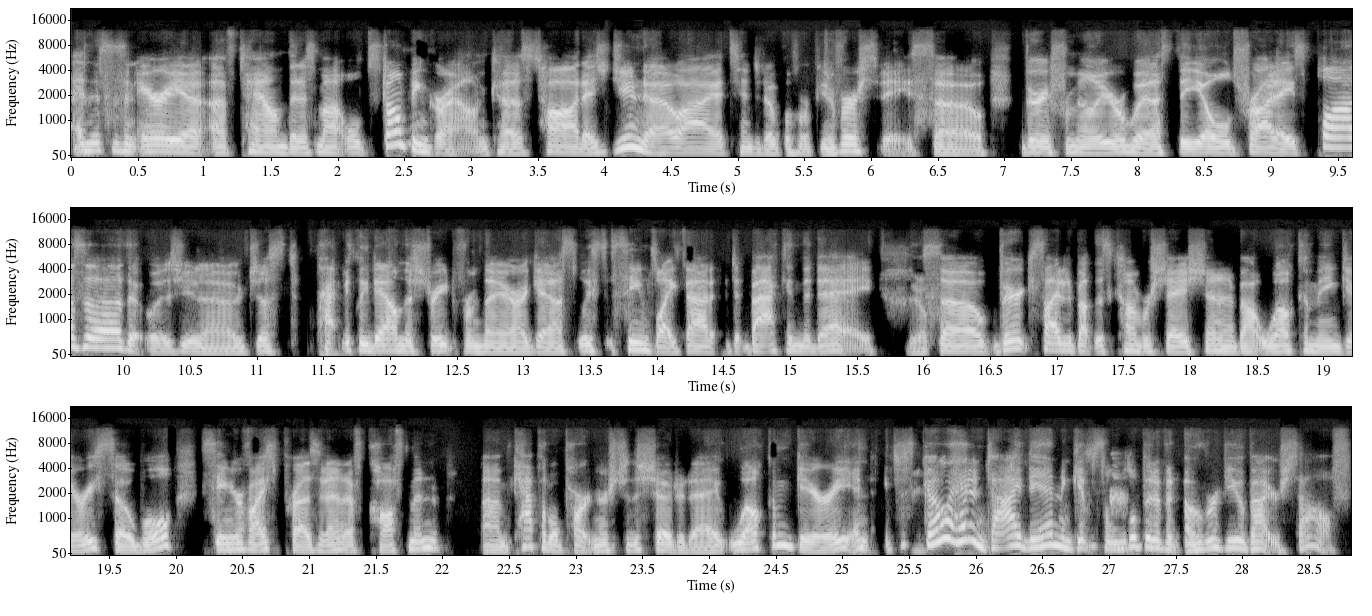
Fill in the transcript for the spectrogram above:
And this is an area of town that is my old stomping ground because, Todd, as you know, I attended Oglethorpe University. So, very familiar with the old Fridays Plaza that was, you know, just practically down the street from there, I guess. At least it seems like that back in the day. Yep. So, very excited about this conversation and about welcoming Gary Sobel, Senior Vice President of Kaufman um, Capital Partners to the show today. Welcome, Gary. And just go ahead and dive in and give us a little bit of an overview about yourself.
